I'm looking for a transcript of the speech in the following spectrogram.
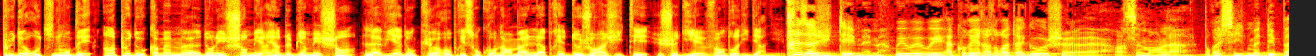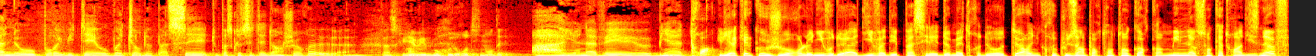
Plus de routes inondées, un peu d'eau quand même dans les champs mais rien de bien méchant. La vie a donc repris son cours normal après deux jours agités, jeudi et vendredi dernier. Très agité même, oui oui oui, à courir à droite à gauche, euh, forcément là, pour essayer de mettre des panneaux, pour éviter aux voitures de passer, tout parce que c'était dangereux. Parce qu'il y avait beaucoup de routes inondées Ah, il y en avait euh, bien trois. Il y a quelques jours, le niveau de la Dive a dépassé les 2 mètres de hauteur, une crue plus importante encore qu'en 1999,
